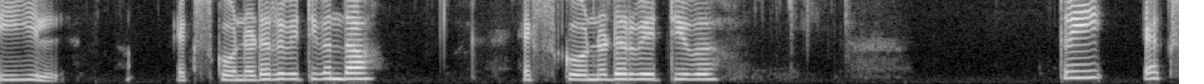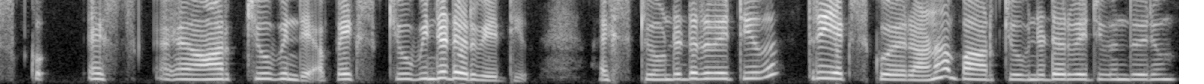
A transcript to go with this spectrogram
ടിയിൽ എക്സ് സ്കോറിന്റെ ഡെറിവേറ്റീവ് എന്താ? എക്സ് സ്കോറിന്റെ derivative three X X R ക്യൂബിന്റെ അപ്പൊ എക്സ് ക്യൂബിന്റെ ഡെറിവേറ്റീവ് എക്സ് ക്യൂബിന്റെ ഡെറിവേറ്റീവ് ത്രീ എക്സ് സ്ക്വയർ ആണ്. അപ്പൊ ആർ ക്യൂബിന്റെ ഡെറിവേറ്റീവ് എന്ത് വരും?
